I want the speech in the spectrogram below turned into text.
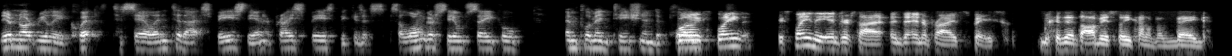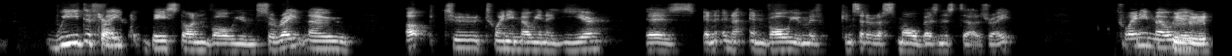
they're not really equipped to sell into that space, the enterprise space, because it's it's a longer sales cycle, implementation and deployment. Well, explain explain the interside the enterprise space because it's obviously kind of a vague. we define it based on volume. So right now, up to 20 million a year is in, in, in volume is considered a small business to us, right? 20 million Mhm.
